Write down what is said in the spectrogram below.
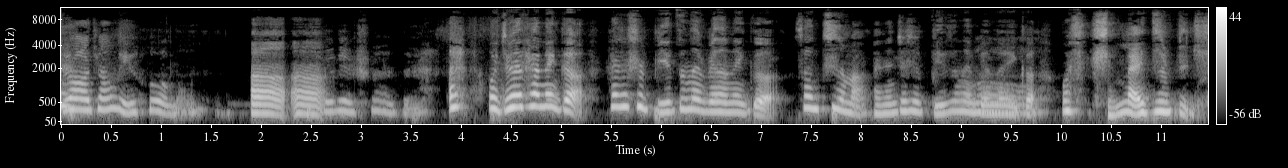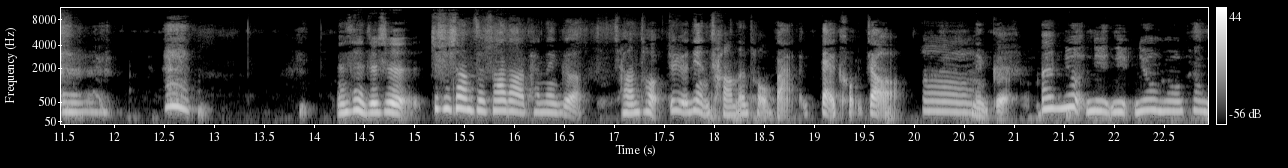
知道张凌赫吗？嗯嗯，有点帅的。哎，我觉得他那个，他就是鼻子那边的那个，算痣嘛，反正就是鼻子那边的一个，我神来之笔。而且就是就是上次刷到他那个长头，就有点长的头发，戴口罩。嗯，那个，哎，你有你你你有没有看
